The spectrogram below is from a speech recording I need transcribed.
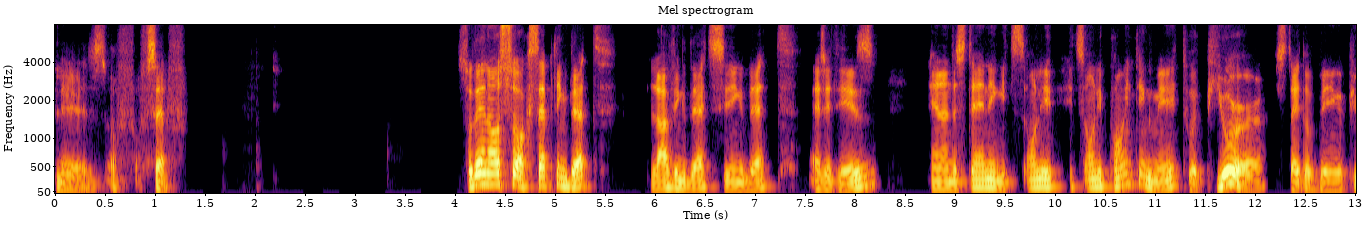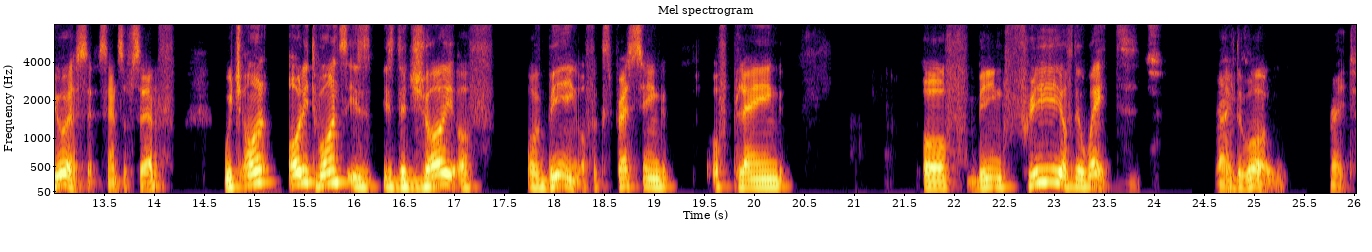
layers of, of self. So then also accepting that, loving that, seeing that as it is, and understanding it's only it's only pointing me to a purer state of being, a pure sense of self, which all, all it wants is is the joy of of being, of expressing, of playing, of being free of the weight right. of the world. Right.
